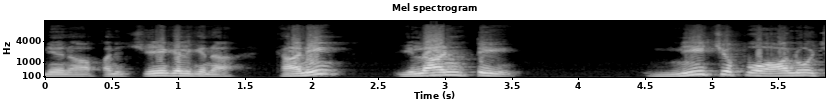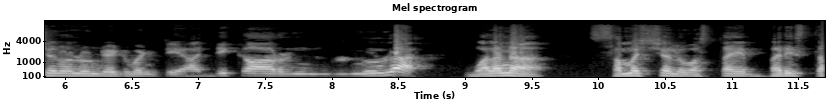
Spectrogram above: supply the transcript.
నేను ఆ పని చేయగలిగిన. కానీ ఇలాంటి నీచపు ఆలోచనలు ఉండేటువంటి అధికారుల వలన సమస్యలు వస్తాయి భరిస్తాం.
